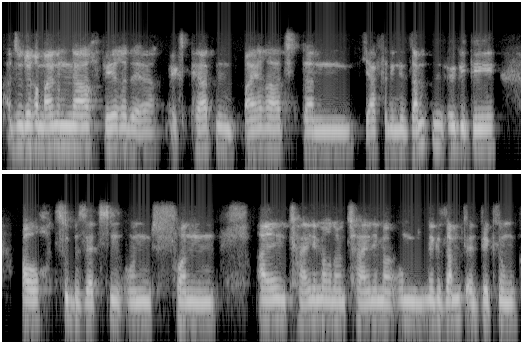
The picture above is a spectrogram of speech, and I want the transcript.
Also Ihrer Meinung nach wäre der Expertenbeirat dann ja für den gesamten ÖGD auch zu besetzen und von allen Teilnehmerinnen und Teilnehmern, um eine Gesamtentwicklung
